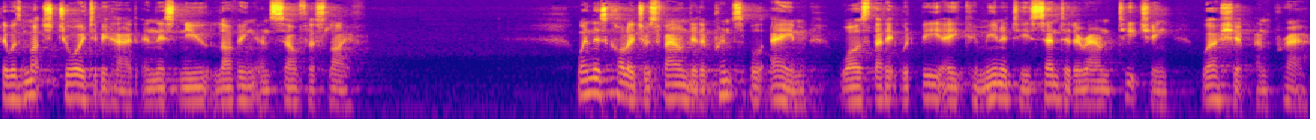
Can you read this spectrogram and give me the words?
There was much joy to be had in this new, loving, and selfless life. When this college was founded, a principal aim was that it would be a community centered around teaching, worship, and prayer.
